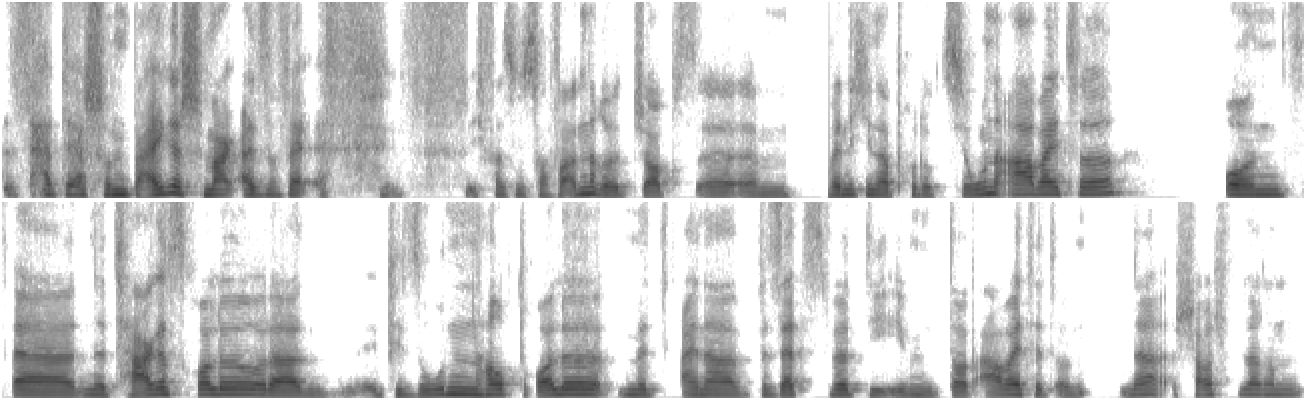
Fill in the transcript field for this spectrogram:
es hat ja schon Beigeschmack. Also ich versuche es auf andere Jobs. Äh, ähm, wenn ich in der Produktion arbeite und äh, eine Tagesrolle oder Episodenhauptrolle mit einer besetzt wird, die eben dort arbeitet und ne, Schauspielerin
